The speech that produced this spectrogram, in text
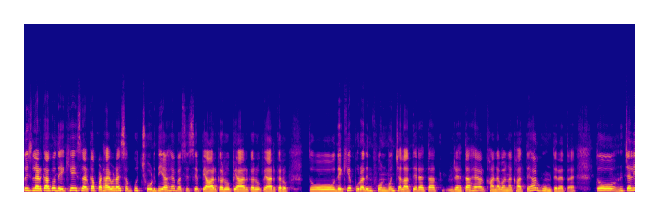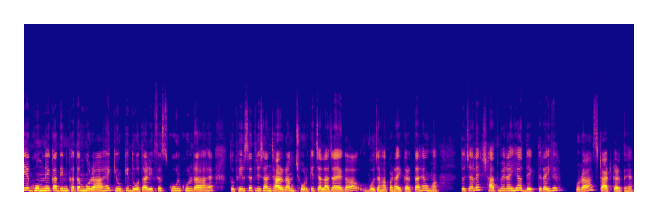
तो इस लड़का को देखिए, इस लड़का पढ़ाई वढ़ाई सब कुछ छोड़ दिया है, बस इससे प्यार करो प्यार करो प्यार करो। तो देखिए, पूरा दिन फ़ोन वोन चलाते रहता रहता है और खाना वाना खाते हैं और घूमते रहता है। तो चलिए, घूमने का दिन ख़त्म हो रहा है क्योंकि दो तारीख से स्कूल खुल रहा है तो फिर से त्रिशान झाड़ग्राम छोड़ के चला जाएगा, वो जहाँ पढ़ाई करता है वहाँ। तो चले, साथ में रहिए और देखते रहिए, पूरा स्टार्ट करते हैं।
